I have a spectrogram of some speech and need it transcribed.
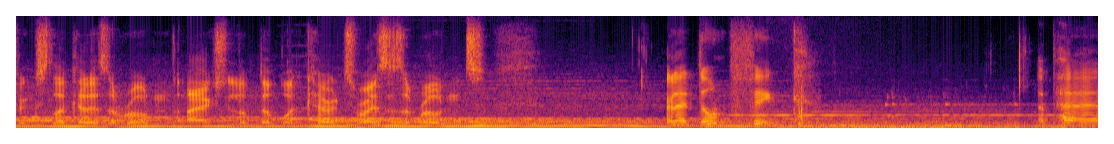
Think Slugcat is a rodent. I actually looked up what characterizes a rodent. And I don't think a pair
